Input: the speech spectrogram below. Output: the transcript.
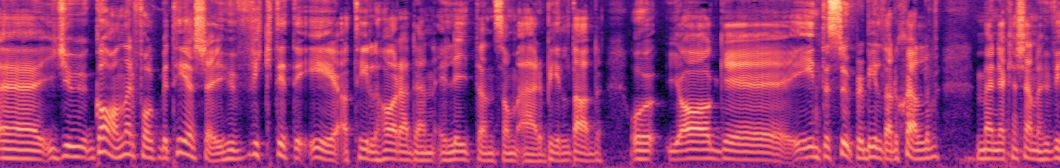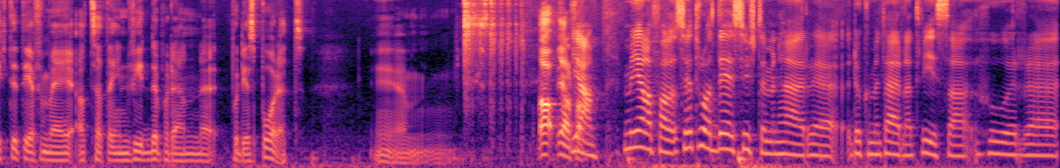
eh, ju galnare folk beter sig, hur viktigt det är att tillhöra den eliten som är bildad. Och jag eh, är inte superbildad själv, men jag kan känna hur viktigt det är för mig att sätta in vidde på, den, eh, på det spåret. Eh, Ja, i alla fall. Ja, men i alla fall, så jag tror att det är syftet med den här eh, dokumentären, att visa hur, eh,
